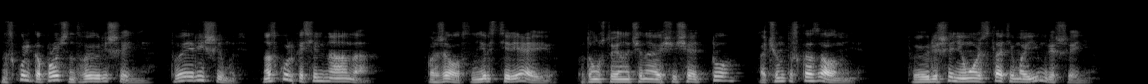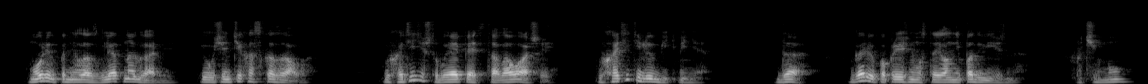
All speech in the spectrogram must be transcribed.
Насколько прочно твое решение, твоя решимость? Насколько сильна она? Пожалуйста, не растеряй ее, потому что я начинаю ощущать то, о чем ты сказал мне. Твое решение может стать и моим решением. Морин подняла взгляд на Гарви и очень тихо сказала. Вы хотите, чтобы я опять стала вашей? Вы хотите любить меня? Да. Гарви по-прежнему стоял неподвижно. Почему?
